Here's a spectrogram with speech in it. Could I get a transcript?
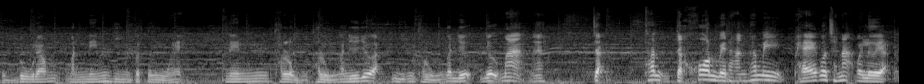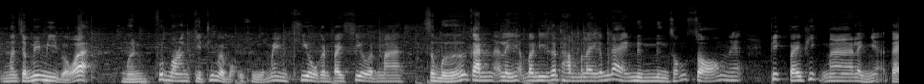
ผมดูแล้วมันเน้นยิงประตูไงเน้นถลุงถลุงกันเยอะๆอะยิงถลุงกันเยอะเยอะมากนะจะท่านจะค่อนไปทางถ้าไม่แพ้ก็ชนะไปเลยอะมันจะไม่มีแบบว่า เหมือนฟุตบอลอังกฤษที่แบบโอ้โหแม่งเคี่ยวกันไปเคี่ยวกันมา เสมอกันอะไรเงี้ยบางทีก็ทำอะไรกันไม่ได้หนึ่งหนึ่งสองสองเนี่ยพลิกไปพลิกมาอะไรเงี้ยแต่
